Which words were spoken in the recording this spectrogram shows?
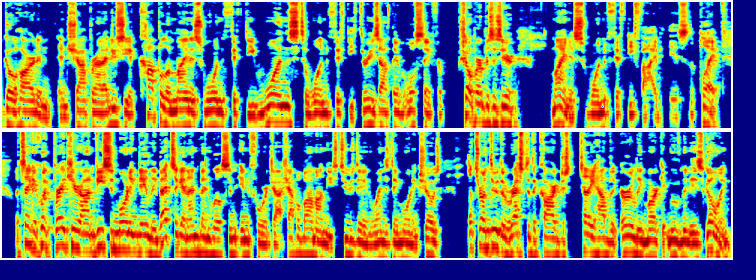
go hard and, and shop around. I do see a couple of minus 151s to 153s out there, but we'll say for show purposes here, minus 155 is the play. Let's take a quick break here on VSiN Morning Daily Bets. Again, I'm Ben Wilson in for Josh Applebaum on these Tuesday and Wednesday morning shows. Let's run through the rest of the card, just tell you how the early market movement is going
